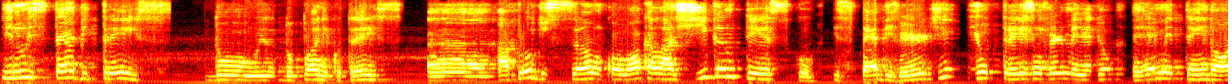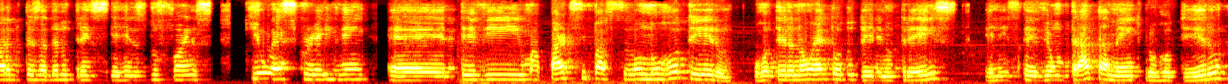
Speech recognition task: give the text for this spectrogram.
E no Stab 3 do, do Pânico 3, Uh, a produção coloca lá gigantesco Stab verde e o 3 em vermelho, remetendo à Hora do Pesadelo 3 dos Guerreiros dos Sonhos, que o Wes Craven é, teve uma participação no roteiro. O roteiro não é todo dele no 3, ele escreveu um tratamento para o roteiro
